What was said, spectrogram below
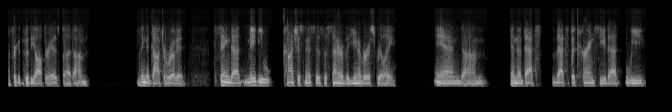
I forget who the author is, but um, I think a doctor wrote it saying that maybe consciousness is the center of the universe, really, and um, and that that's that's the currency that we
